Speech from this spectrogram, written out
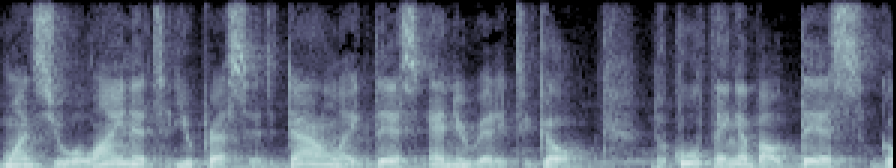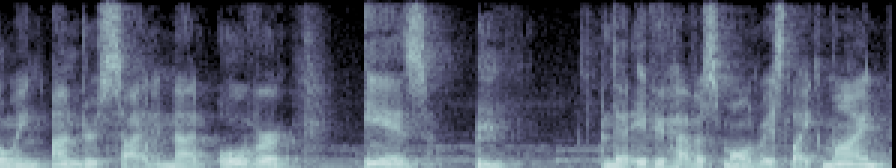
Once you align it, you press it down like this and you're ready to go. The cool thing about this going underside and not over is that if you have a small wrist like mine,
